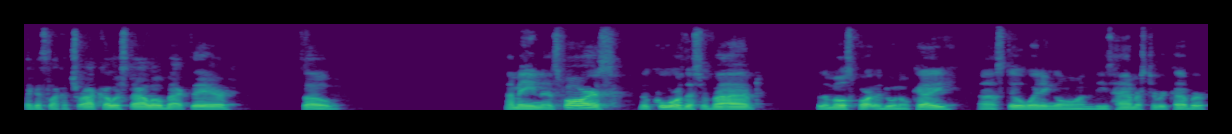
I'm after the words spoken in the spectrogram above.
I think it's like a tricolor stylo back there. So, I mean, as far as the corals that survived, for the most part, they're doing okay. Uh, still waiting on these hammers to recover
